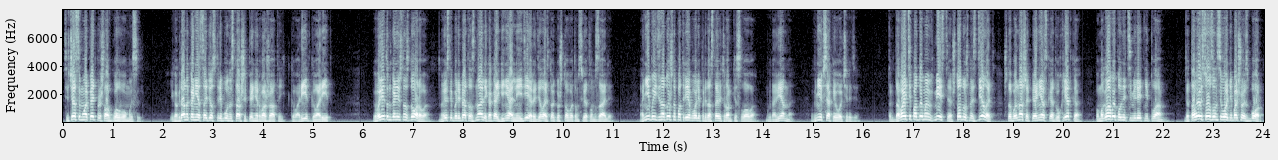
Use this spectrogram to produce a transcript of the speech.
Сейчас ему опять пришла в голову мысль. И когда наконец сойдет с трибуны старший пионер-вожатый, говорит, говорит, Говорит он, конечно, здорово, но если бы ребята знали, какая гениальная идея родилась только что в этом светлом зале, они бы единодушно потребовали предоставить Ромке слово, мгновенно, вне всякой очереди. Так давайте подумаем вместе, что нужно сделать, чтобы наша пионерская двухлетка помогла выполнить семилетний план. Для того и создан сегодня большой сбор.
